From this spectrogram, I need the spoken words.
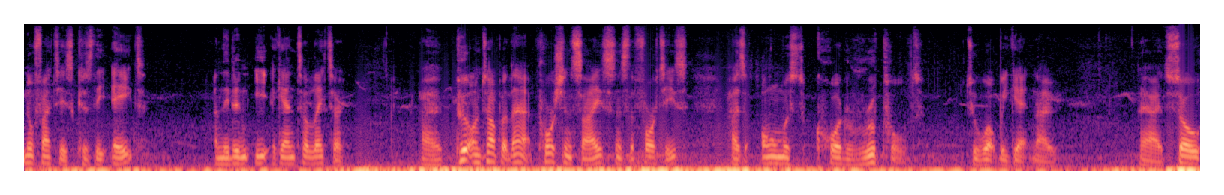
no fatties because they ate and they didn't eat again till later. Uh, put on top of that, portion size since the 40s has almost quadrupled to what we get now. Uh, so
